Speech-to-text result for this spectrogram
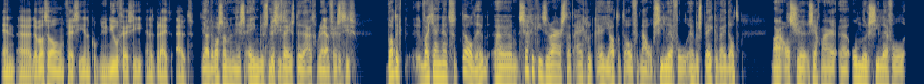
En uh, er was al een versie en er komt nu een nieuwe versie en het breidt uit. Ja, er was al een NIS 1, dus precies. NIS 2 is de uitgebreide ja, versie. Precies. Wat, ik, wat jij net vertelde, uh, zeg ik iets raars dat eigenlijk, hè, je had het over, nou op C-level bespreken wij dat. Maar als je zeg maar uh, onder C-level,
